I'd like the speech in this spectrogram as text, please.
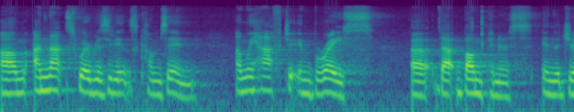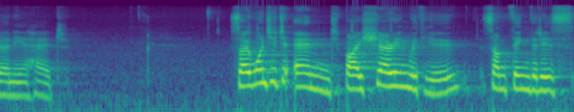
um, and that's where resilience comes in. And we have to embrace uh, that bumpiness in the journey ahead. So I wanted to end by sharing with you something that is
